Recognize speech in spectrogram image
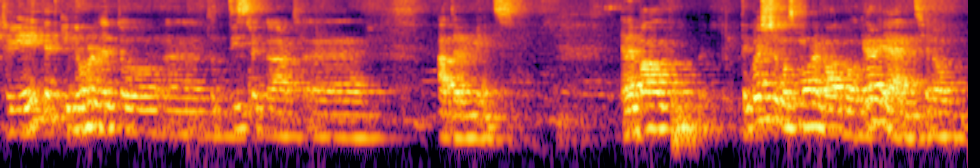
created in order to, uh, to disregard uh, other myths. And about, the question was more about Bulgaria and, you know,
